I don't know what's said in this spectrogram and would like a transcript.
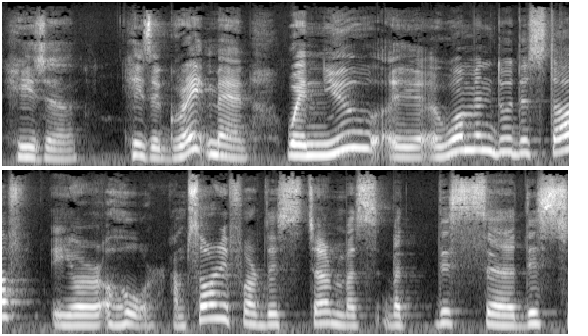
he's a he's a great man. When you uh, a woman do this stuff you're a whore. I'm sorry for this term but but this uh, this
